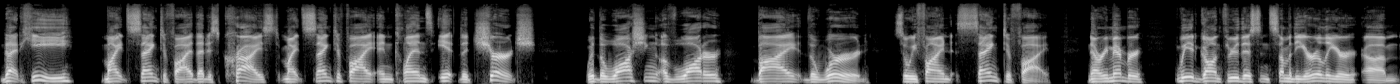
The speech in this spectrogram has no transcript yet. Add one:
that he might sanctify that is Christ might sanctify and cleanse it the church with the washing of water by the word. So we find sanctify. Now remember, we had gone through this in some of the earlier um,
